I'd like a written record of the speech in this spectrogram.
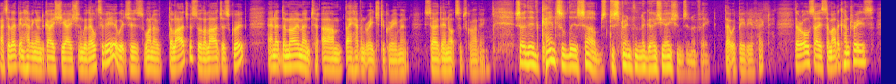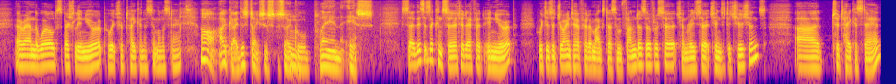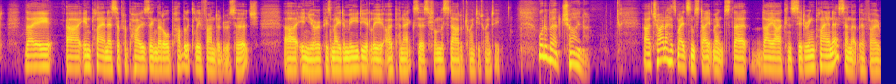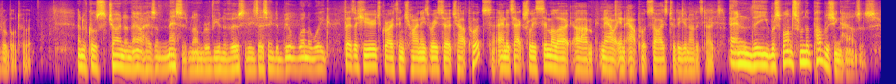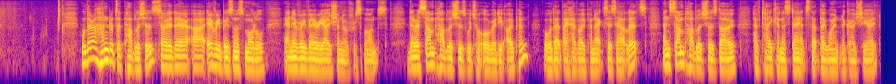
uh, so they've been having a negotiation with Elsevier, which is one of the largest or the largest group, and at the moment um, they haven't reached agreement, so they're not subscribing. So they've cancelled their subs to strengthen negotiations, in effect. That would be the effect. There are also some other countries around the world, especially in Europe, which have taken a similar stance. Oh, okay. This takes us to so-called mm. Plan S. So this is a concerted effort in Europe which is a joint effort amongst us some funders of research and research institutions uh, to take a stand. They uh, in Plan S are proposing that all publicly funded research uh, in Europe is made immediately open access from the start of 2020. What about China? Uh, China has made some statements that they are considering Plan S and that they're favourable to it. And of course, China now has a massive number of universities. They seem to build one a week. There's a huge growth in Chinese research outputs, and it's actually similar um, now in output size to the United States. And the response from the publishing houses? Well, there are hundreds of publishers, so there are every business model and every variation of response. There are some publishers which are already open or that they have open access outlets, and some publishers, though, have taken a stance that they won't negotiate.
